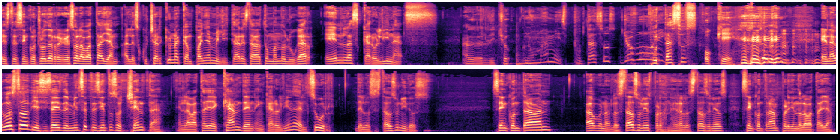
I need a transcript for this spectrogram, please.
este, se encontró de regreso a la batalla al escuchar que una campaña militar estaba tomando lugar en las Carolinas. Ha de haber dicho, no mames, putazos, yo voy. ¿Putazos o qué? en agosto 16 de 1780, en la batalla de Camden, en Carolina del Sur, de los Estados Unidos, se encontraban. Ah, bueno, los Estados Unidos, perdón, eran los Estados Unidos, se encontraban perdiendo la batalla.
